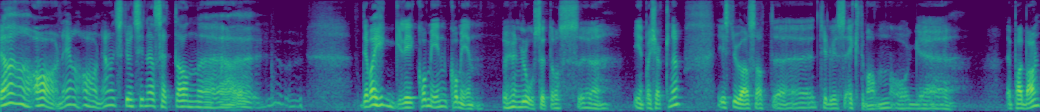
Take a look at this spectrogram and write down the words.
Ja, Arne, ja. Arne, ja. En stund siden jeg har sett han. Eh, det var hyggelig. Kom inn, kom inn. Hun loset oss eh, inn på kjøkkenet. I stua satt eh, tydeligvis ektemannen og eh, et par barn.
